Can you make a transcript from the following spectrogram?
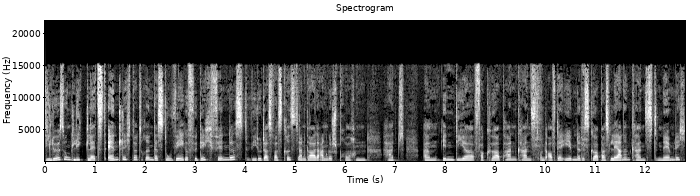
die Lösung liegt letztendlich darin, dass du Wege für dich findest, wie du das, was Christian gerade angesprochen hat, ähm, in dir verkörpern kannst und auf der Ebene des Körpers lernen kannst. Nämlich,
